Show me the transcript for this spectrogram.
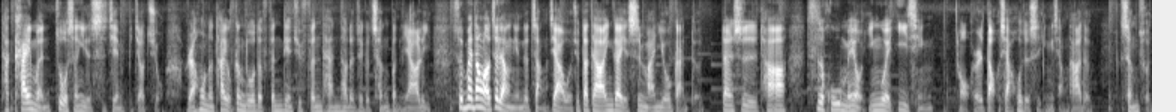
它开门做生意的时间比较久，然后呢，它有更多的分店去分摊它的这个成本的压力，所以麦当劳这两年的涨价，我觉得大家应该也是蛮有感的，但是它似乎没有因为疫情哦而倒下，或者是影响它的生存，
